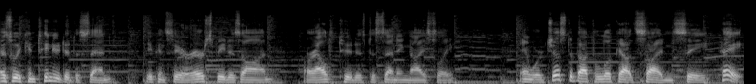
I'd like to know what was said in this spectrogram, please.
As we continue to descend, you can see our airspeed is on, our altitude is descending nicely, and we're just about to look outside and see, hey,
